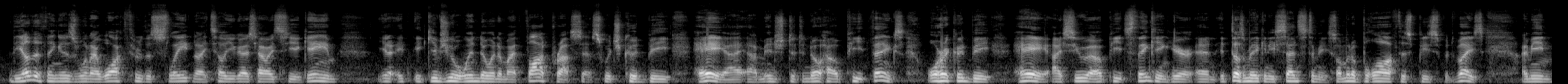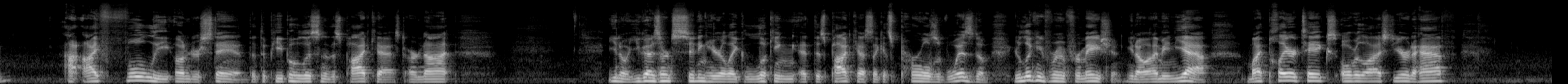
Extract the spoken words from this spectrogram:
the other thing is when I walk through the slate and I tell you guys how I see a game, you know, it, it gives you a window into my thought process, which could be, hey, I, am interested to know how Pete thinks, or it could be, hey, I see how Pete's thinking here, and it doesn't make any sense to me, so I'm going to blow off this piece of advice. I mean, I, I fully understand that the people who listen to this podcast are not you know, you guys aren't sitting here like looking at this podcast like it's pearls of wisdom. You're looking for information. You know, I mean, yeah, my player takes over the last year and a half,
